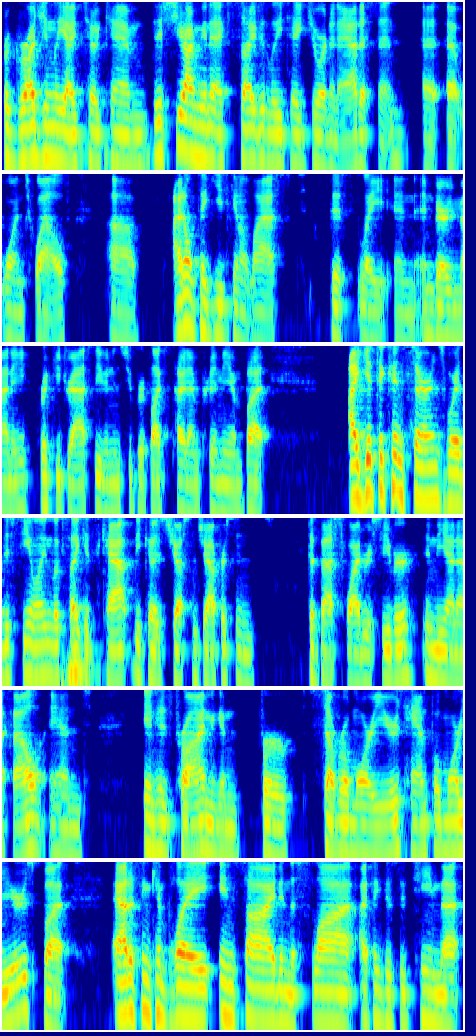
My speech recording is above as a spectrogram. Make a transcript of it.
begrudgingly I took him. This year I'm going to excitedly take Jordan Addison at, at 112. Uh, I don't think he's going to last this late in, in very many rookie drafts, even in Superflex tight end premium. But I get the concerns where the ceiling looks like it's capped because Justin Jefferson's the best wide receiver in the NFL and in his prime again for several more years, handful more years. But Addison can play inside in the slot. I think this is a team that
